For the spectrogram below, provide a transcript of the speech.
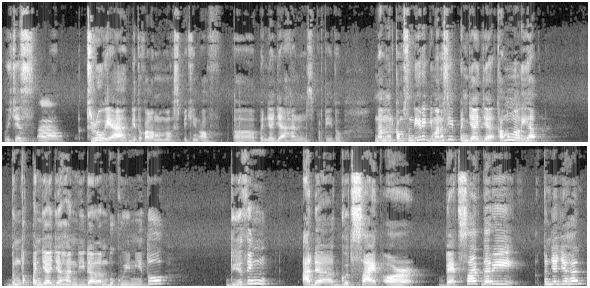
Which is true ya gitu kalau ngomong speaking of uh, penjajahan seperti itu. Nah menurut kamu sendiri gimana sih penjajah kamu ngelihat bentuk penjajahan di dalam buku ini itu do you think ada good side or bad side dari penjajahan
